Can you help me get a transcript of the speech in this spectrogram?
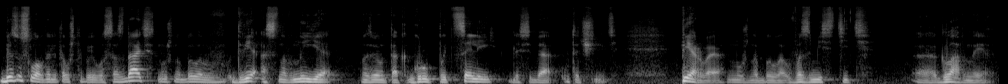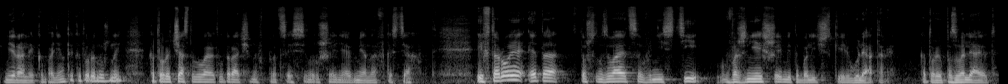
Безусловно, для того, чтобы его создать, нужно было две основные, назовем так, группы целей для себя уточнить. Первое, нужно было возместить главные минеральные компоненты, которые нужны, которые часто бывают утрачены в процессе нарушения обмена в костях. И второе – это то, что называется внести важнейшие метаболические регуляторы, которые позволяют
